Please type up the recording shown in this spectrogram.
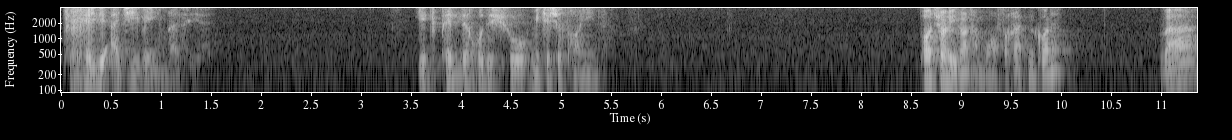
که خیلی عجیبه این قضیه. یک پله خودش رو می‌کشه پایین. پادشاه ایران هم موافقت می‌کنه و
